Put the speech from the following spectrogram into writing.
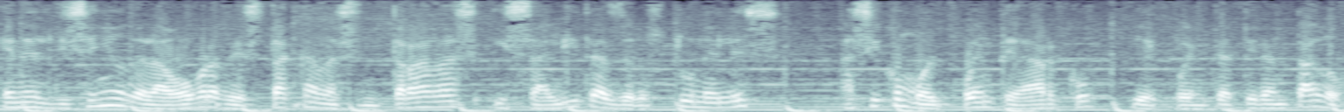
En el diseño de la obra destacan las entradas y salidas de los túneles, así como el puente arco y el puente atirantado,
